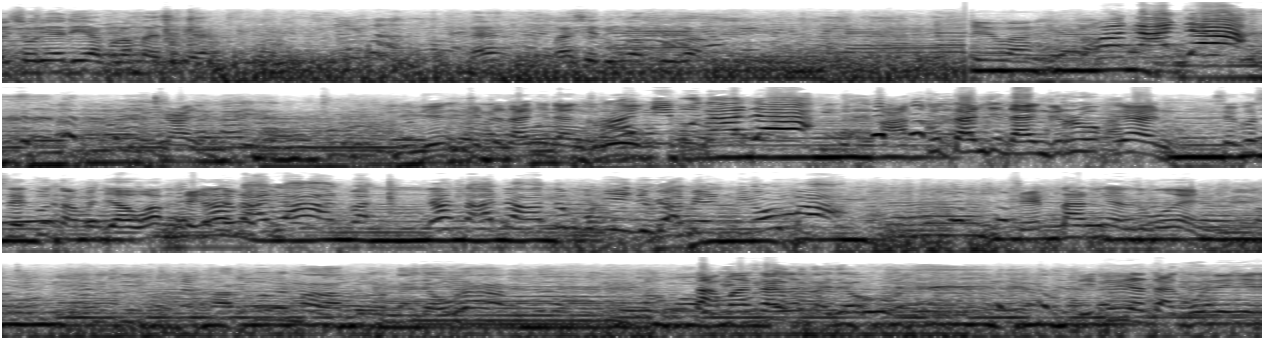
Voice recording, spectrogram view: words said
Tapi sorry Adi aku lambat sikit lah. Eh, terima kasih tunggu aku juga. Dewa. Kau tak ajak. Kan. Dia kita tanya dalam grup. Ani pun tak ajak. Aku tanya dalam grup kan. Seko-seko tak menjawab. Dah tak ajak. Dah tak ajak tu pergi juga BSP Gombak. setan kan semua kan. Aku memang aku tak jauh lah. Tak masalah. Tak jauh. Itu yang tak gunanya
